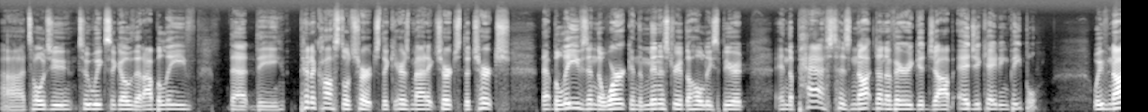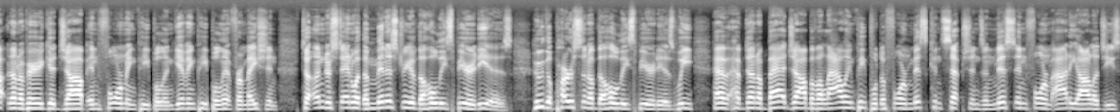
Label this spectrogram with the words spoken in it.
Uh, I told you two weeks ago that I believe that the Pentecostal church, the charismatic church, the church that believes in the work and the ministry of the Holy Spirit in the past has not done a very good job educating people. We've not done a very good job informing people and giving people information to understand what the ministry of the Holy Spirit is, who the person of the Holy Spirit is. We have, have done a bad job of allowing people to form misconceptions and misinformed ideologies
